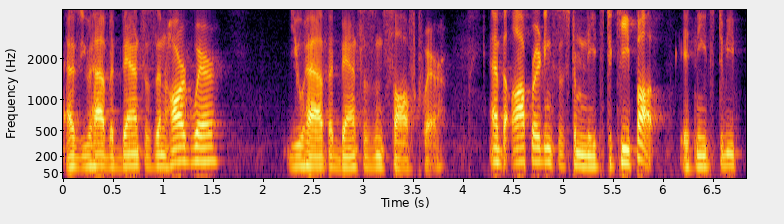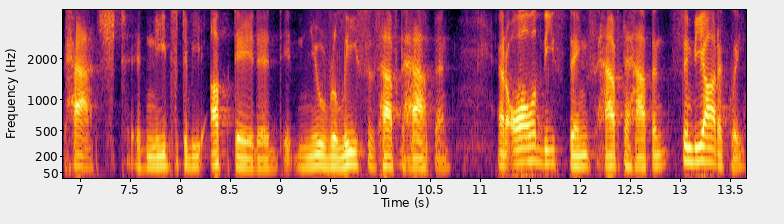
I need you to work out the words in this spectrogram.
As you have advances in hardware, you have advances in software. And the operating system needs to keep up. It needs to be patched. It needs to be updated. It, new releases have to happen. And all of these things have to happen symbiotically.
